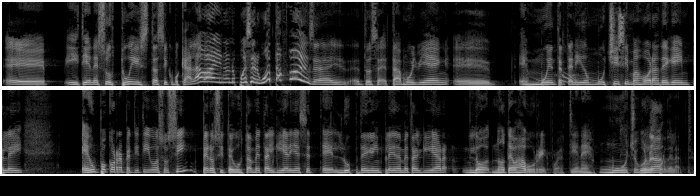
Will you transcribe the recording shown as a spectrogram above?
Eh, y tiene sus twists así como que a la vaina no puede ser, what the fuck. entonces está muy bien. Eh, es muy entretenido, muchísimas horas de gameplay. Es un poco repetitivo, eso sí, pero si te gusta Metal Gear y ese loop de gameplay de Metal Gear, no te vas a aburrir, pues tienes mucho juego por delante.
